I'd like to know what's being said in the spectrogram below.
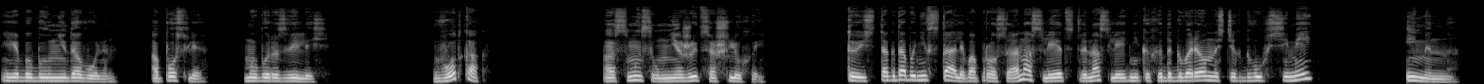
Я бы был недоволен, а после мы бы развелись. Вот как? А смысл мне жить со шлюхой? То есть тогда бы не встали вопросы о наследстве, наследниках и договоренностях двух семей? Именно.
